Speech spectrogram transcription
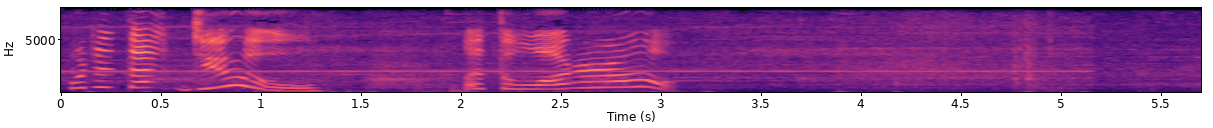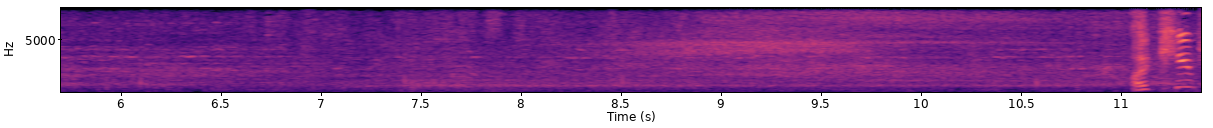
What did that do? Let the water out? I keep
